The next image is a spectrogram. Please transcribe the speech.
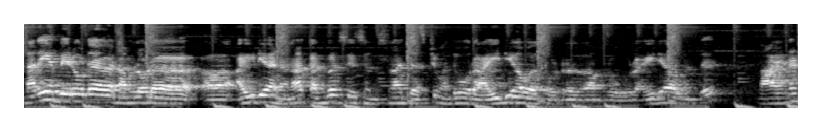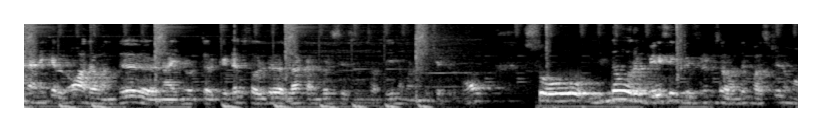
நிறைய பேரோட நம்மளோட ஐடியா என்னென்னா கன்வர்சேஷன்ஸ்னால் ஜஸ்ட்டு வந்து ஒரு ஐடியாவை சொல்கிறது தான் ஒரு ஐடியா வந்து நான் என்ன நினைக்கிறேனோ அதை வந்து நான் இன்னொருத்தர்கிட்ட சொல்கிறது தான் கன்வர்சேஷன்ஸ் அப்படின்னு நம்ம நினச்சிட்டு இருக்கோம். ஸோ இந்த ஒரு பேசிக் டிஃப்ரென்ஸை வந்து ஃபஸ்ட்டு நம்ம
